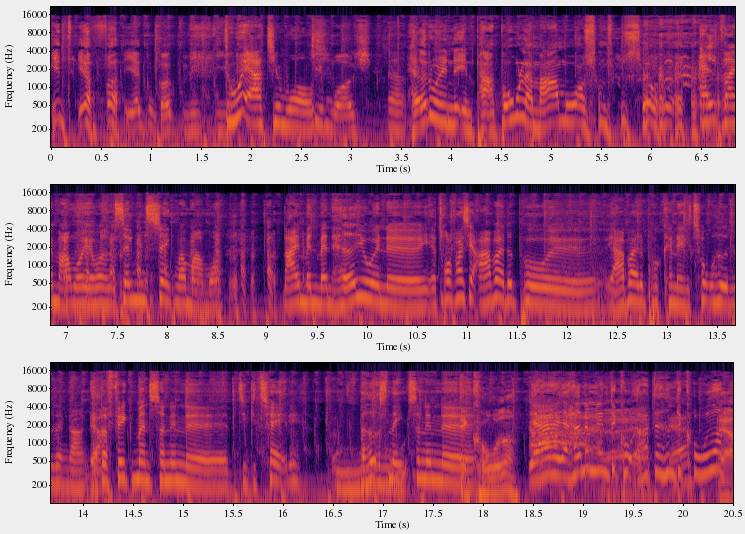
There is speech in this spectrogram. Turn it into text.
det er derfor, jeg kunne godt Jim- Du er Jim Walsh. Jim Walsh. Ja. Havde du en, en parabol af marmor, som du så? Alt var i marmor. Jeg var, selv min seng var marmor. Nej, men man havde jo en... Øh, jeg tror faktisk, jeg arbejdede på, øh, jeg arbejdede på Kanal 2, hed det dengang. Ja. Og der fik man sådan en øh, digital... Hvad hedder sådan en? Sådan en øh, Dekoder. Ja, jeg havde nemlig en dekoder. Ja, det hed en dekoder. Ja.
